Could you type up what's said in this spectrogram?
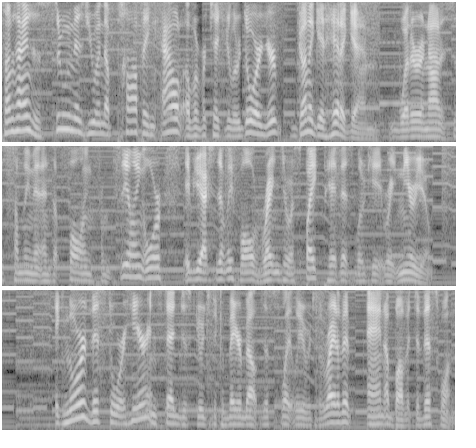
Sometimes as soon as you end up popping out of a particular door, you're gonna get hit again, whether or not it's just something that ends up falling from the ceiling, or if you accidentally fall right into a spike pit that's located right near you. Ignore this door here, instead just go to the conveyor belt just slightly over to the right of it, and above it to this one.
